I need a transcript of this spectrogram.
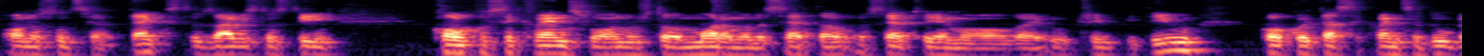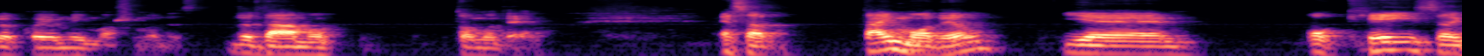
Odnosno ceo tekst, u zavisnosti koliko sekvencu ono što moramo da seta, setujemo ovaj, u GPT-u, koliko je ta sekvenca duga koju mi možemo da, da damo tom modelu. E sad, taj model je ok za,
